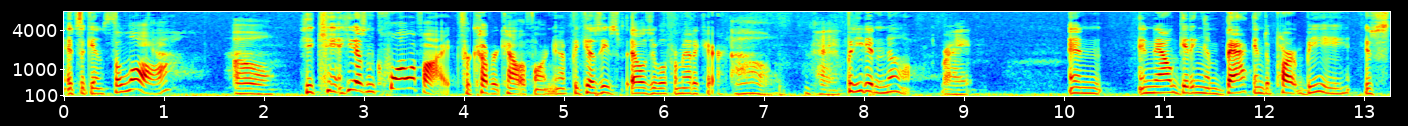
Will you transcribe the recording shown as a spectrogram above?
it's against the law Oh. he can't he doesn't qualify for covered california because he's eligible for medicare Oh. Okay. but he didn't know Right. and and now getting them back into Part B is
